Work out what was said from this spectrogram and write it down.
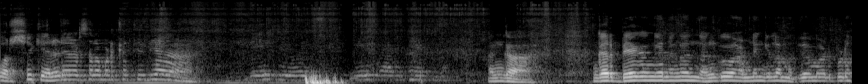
ವರ್ಷಕ್ಕೆ ಎರಡೆರಡು ಎರಡು ಸಲ ಮಾಡ್ಕೊತಿದ್ಯಾ? ಹಂಗ? ಹಂಗಾರೆ ಬೇಗ ಹಂಗೆ ನಂಗೆ ನಂಗೂ ಅಣ್ಣಂಗೆಲ್ಲ ಮದುವೆ ಮಾಡಿಬಿಡು.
